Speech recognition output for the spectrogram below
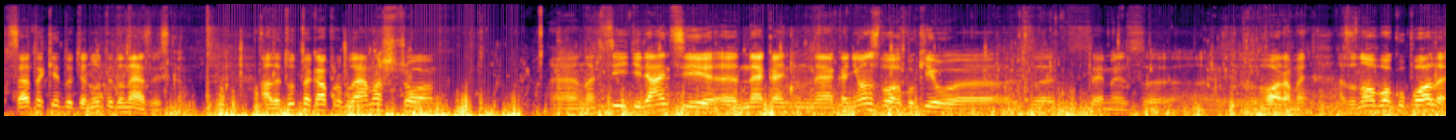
все-таки дотягнути до Незвиська. Але тут така проблема, що е, на цій ділянці е, не, каньйон з двох боків е, з цими з горами, а з одного боку поле,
